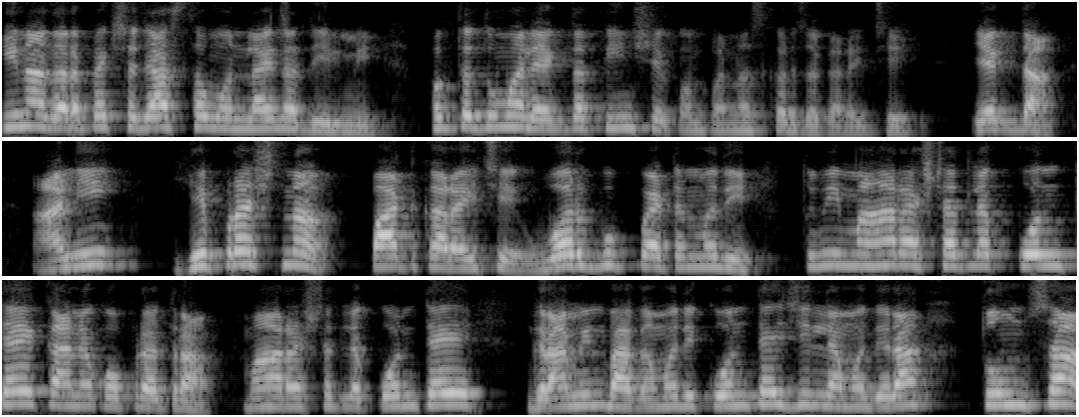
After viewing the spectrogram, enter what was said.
तीन हजारापेक्षा जास्त वन लाईनर देईल मी. फक्त तुम्हाला एकदा तीनशे एकोणपन्नास खर्च करायचे. एकदा. आणि हे प्रश्न पाठ करायचे. वर्कबुक पॅटर्नमध्ये तुम्ही महाराष्ट्रातल्या कोणत्याही कानाकोपऱ्यात राहा. महाराष्ट्रातल्या कोणत्याही ग्रामीण भागामध्ये कोणत्याही जिल्ह्यामध्ये राहा. तुमचा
